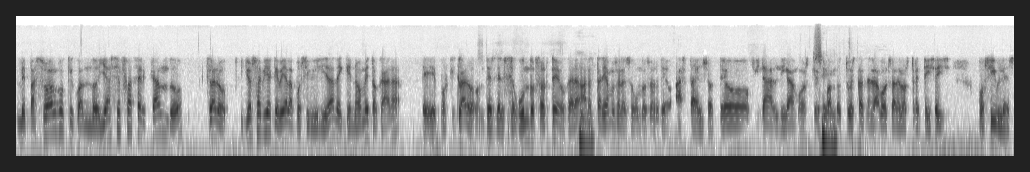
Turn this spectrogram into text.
me, pasó algo que cuando ya se fue acercando, claro, yo sabía que había la posibilidad de que no me tocara, eh, porque claro, desde el segundo sorteo, que ahora, estaríamos en el segundo sorteo, hasta el sorteo final, digamos, que es cuando tú estás en la bolsa de los 36 posibles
